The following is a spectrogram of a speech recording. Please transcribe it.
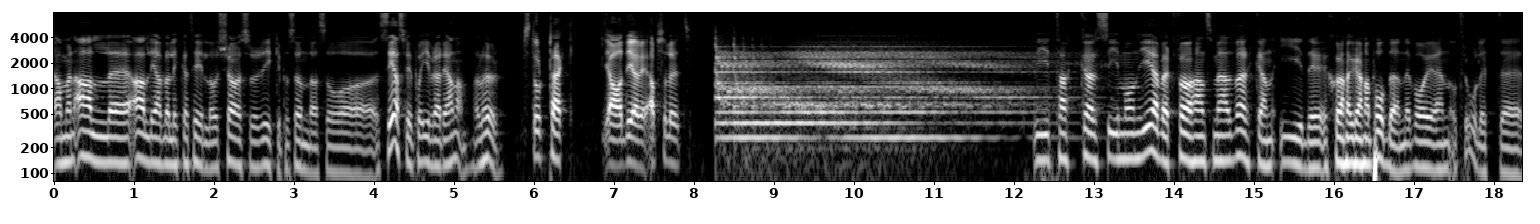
ja men all, all jävla lycka till och kör så det ryker på söndag så ses vi på Ivra Arena, eller hur? Stort tack! Ja, det gör vi absolut. Vi tackar Simon Gevert för hans medverkan i det Sköna Gröna podden. Det var ju en otroligt eh,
